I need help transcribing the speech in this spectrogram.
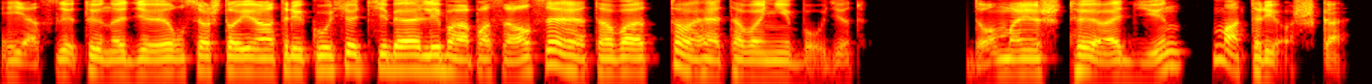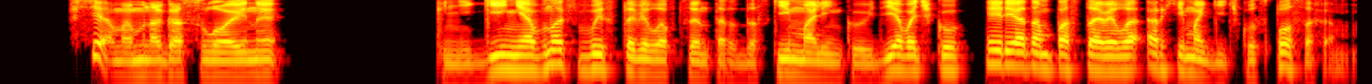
Если ты надеялся, что я отрекусь от тебя, либо опасался этого, то этого не будет. Думаешь, ты один, матрешка? Все мы многослойны. Княгиня вновь выставила в центр доски маленькую девочку и рядом поставила архимагичку с посохом.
